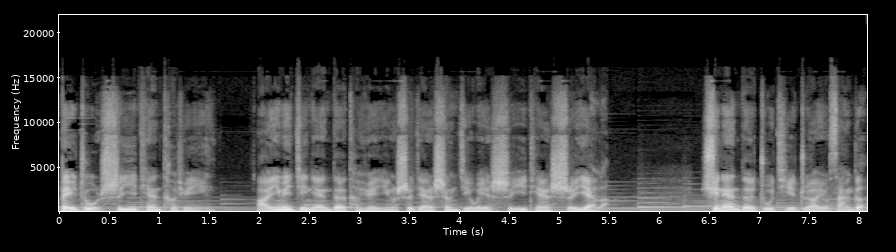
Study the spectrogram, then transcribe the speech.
备注十一天特训营啊，因为今年的特训营时间升级为十一天十夜了。训练的主题主要有三个：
